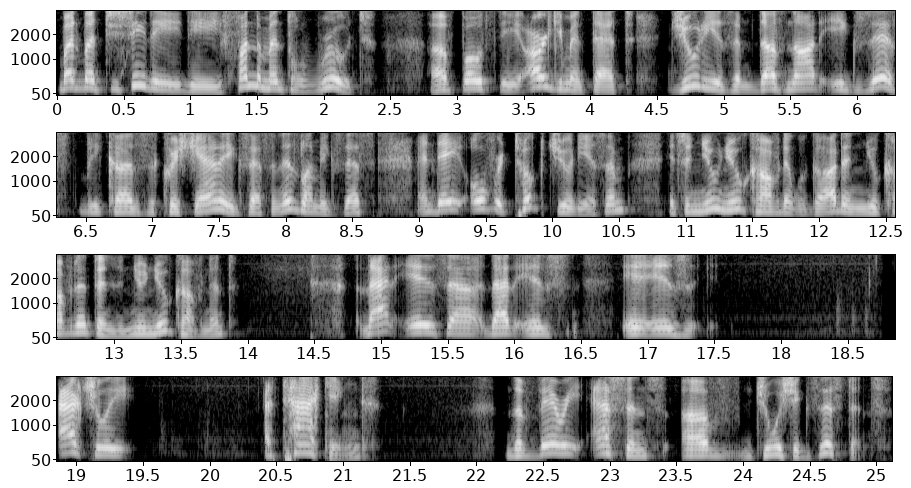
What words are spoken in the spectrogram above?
But but you see the the fundamental root of both the argument that Judaism does not exist because Christianity exists and Islam exists, and they overtook Judaism. It's a new new covenant with God, and new covenant, and a new new covenant. That is uh, that is is actually attacking the very essence of Jewish existence.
